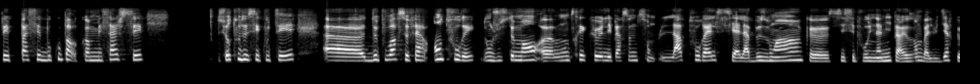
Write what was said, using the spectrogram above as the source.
fais passer beaucoup comme message, c'est surtout de s'écouter, euh, de pouvoir se faire entourer, donc justement euh, montrer que les personnes sont là pour elle si elle a besoin, que si c'est pour une amie par exemple, bah, lui dire que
